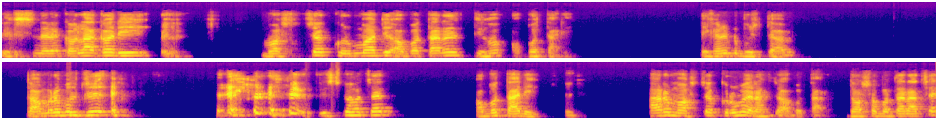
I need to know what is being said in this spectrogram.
কৃষ্ণের কলা করি, মৎস্য কুর্মাদি অবতারের তিহ অবতারী। এখানে একটু বুঝতে হবে। তো আমরা বলছি, কৃষ্ণ হচ্ছেন অবতারী আর মৎস্যক্রমে হচ্ছে অবতার। দশ অবতার আছে।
